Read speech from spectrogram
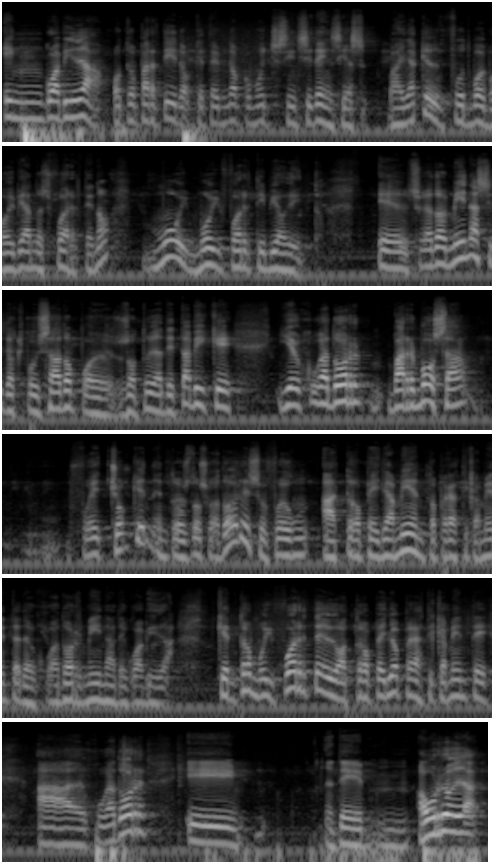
En Guavirá, otro partido que terminó con muchas incidencias, vaya que el fútbol boliviano es fuerte, ¿no? Muy, muy fuerte y violento el jugador Mina ha sido expulsado por rotura de tabique y el jugador Barbosa fue choque entre los dos jugadores o fue un atropellamiento prácticamente del jugador Mina de Guavirá, que entró muy fuerte, lo atropelló prácticamente al jugador de mm, Aurora,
